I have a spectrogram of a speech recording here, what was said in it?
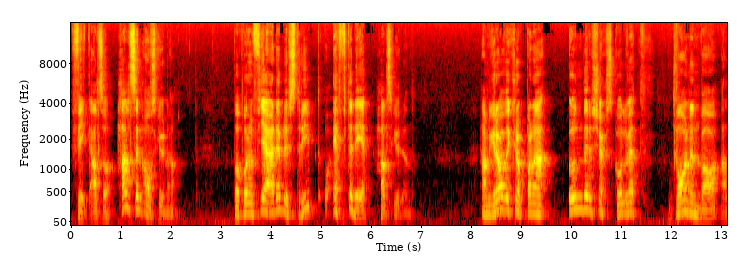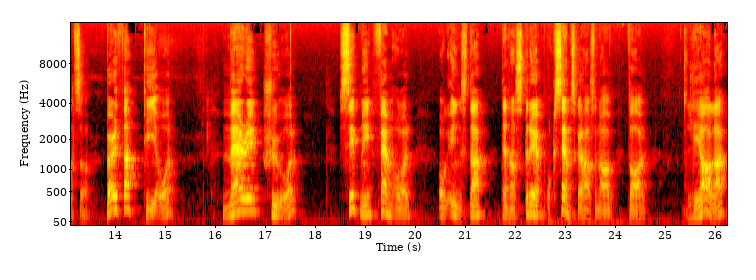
fick alltså halsen avskurna. Varpå den fjärde blev strypt och efter det halsskuren. Han begravde kropparna under köksgolvet. Barnen var alltså Bertha 10 år, Mary 7 år, Sydney 5 år och yngsta, den han ströp och sen skar halsen av, var Liala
